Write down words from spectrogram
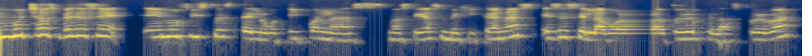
muchas veces hemos visto este logotipo en las mascarillas mexicanas. Ese es el laboratorio que las prueba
